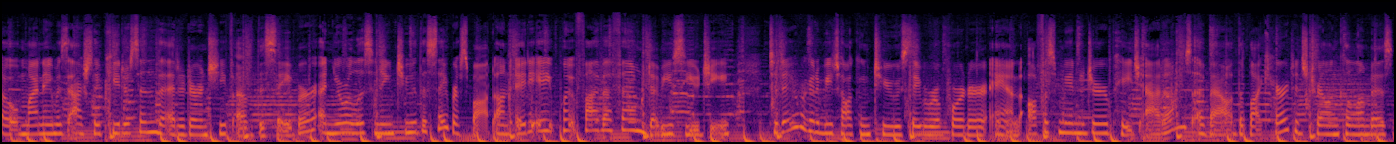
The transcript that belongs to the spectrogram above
Hello, my name is Ashley Peterson, the editor in chief of The Saber, and you're listening to The Saber Spot on 88.5 FM WCUG. Today we're going to be talking to Saber reporter and office manager Paige Adams about the Black Heritage Trail in Columbus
